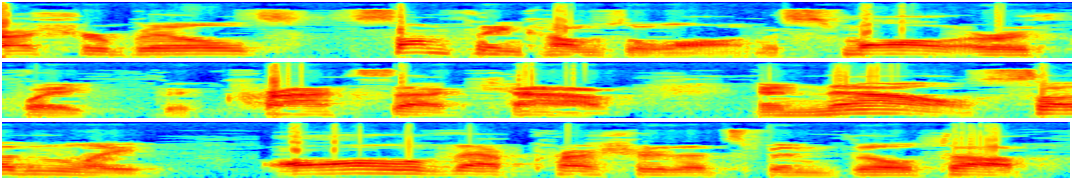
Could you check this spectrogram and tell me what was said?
pressure builds, something comes along, a small earthquake that cracks that cap, and now suddenly all of that pressure that's been built up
